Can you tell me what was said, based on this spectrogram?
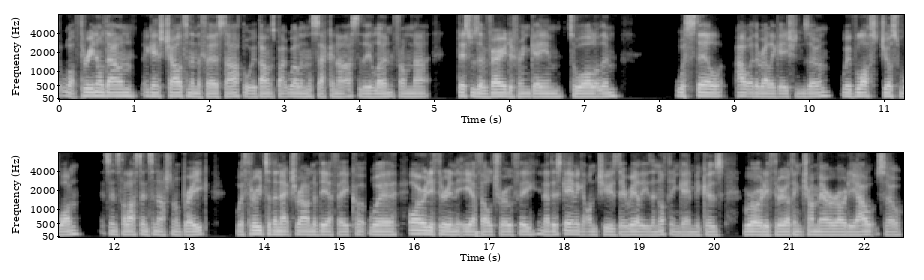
what three 0 down against Charlton in the first half, but we bounced back well in the second half. So they learned from that. This was a very different game to all of them. We're still out of the relegation zone. We've lost just one since the last international break. We're through to the next round of the FA Cup. We're already through in the EFL Trophy. You know, this game on Tuesday really is a nothing game because we're already through. I think Tranmere are already out. So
